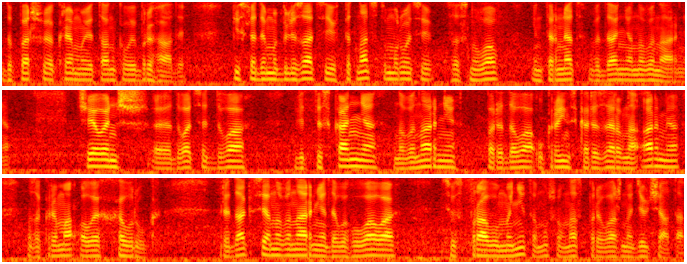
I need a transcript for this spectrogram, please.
до першої окремої танкової бригади. Після демобілізації в 2015 році заснував інтернет-видання Новинарня. Челендж е, 22 відтискання новинарні передала Українська резервна армія, зокрема Олег Хаврук. Редакція новинарні делегувала цю справу мені, тому що в нас переважно дівчата.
